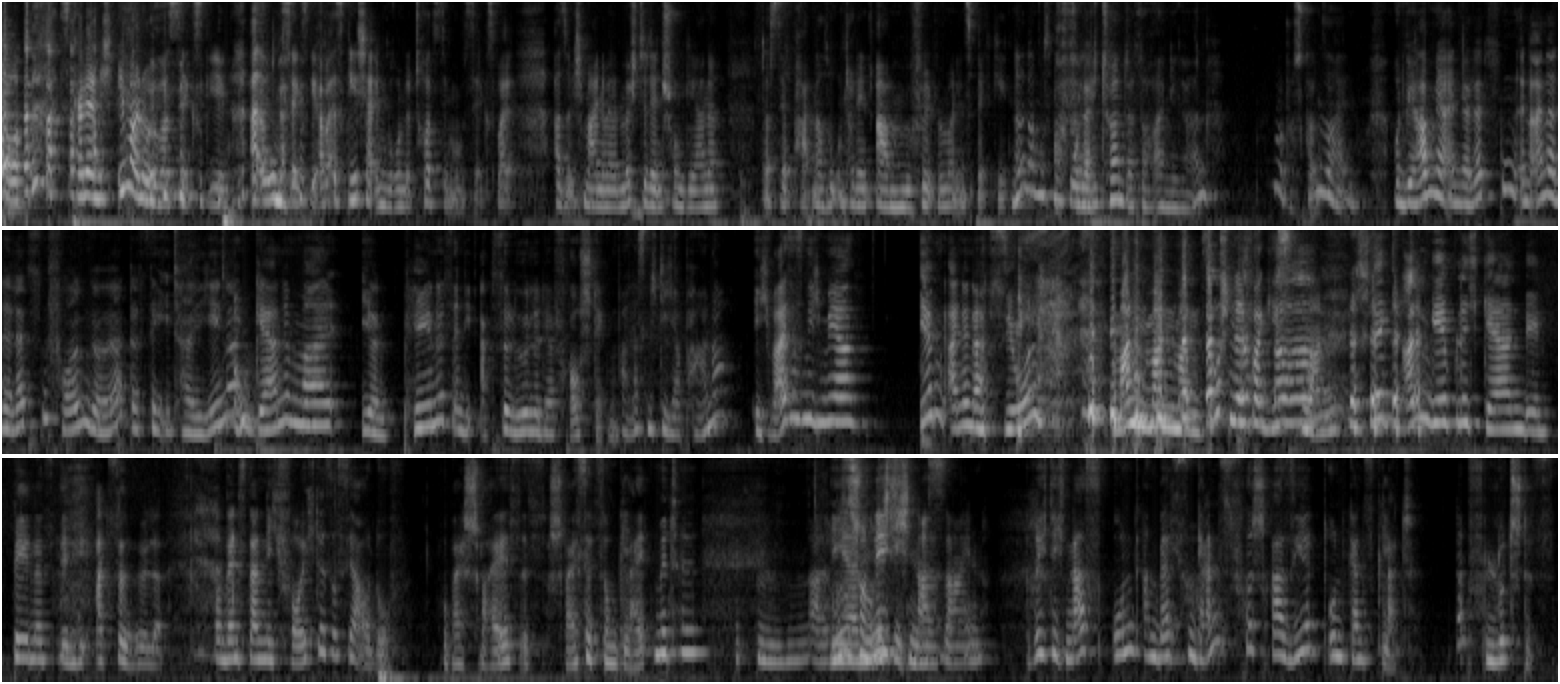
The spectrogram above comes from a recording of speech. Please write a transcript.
Genau. Es kann ja nicht immer nur über Sex gehen, äh, um Sex gehen. Aber es geht ja im Grunde trotzdem um Sex, weil, also ich meine, wer möchte denn schon gerne, dass der Partner so unter den Armen müffelt, wenn man ins Bett geht? Ne? Da muss man vorher. Vielleicht turnt das auch einige an. Ja, das kann sein. Und wir haben ja in der letzten, in einer der letzten Folgen gehört, dass die Italiener gerne mal ihren Penis in die Achselhöhle der Frau stecken. Waren das nicht die Japaner? Ich weiß es nicht mehr. Irgendeine Nation Mann, Mann, Mann, so schnell vergisst man. steckt angeblich gern den Penis in die Achselhöhle. Und wenn es dann nicht feucht ist, ist ja auch doof. Wobei Schweiß ist Schweiß jetzt so ein Gleitmittel. Also muss Ja, es schon richtig ne? nass sein. Richtig nass und am besten ganz frisch rasiert und ganz glatt. Dann flutscht es.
